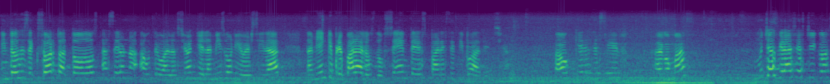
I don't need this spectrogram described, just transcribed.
Entonces, exhorto a todos a hacer una autoevaluación y en la misma universidad también que prepara a los docentes para este tipo de atención. Pau, ¿quieres decir algo más? Muchas gracias chicos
